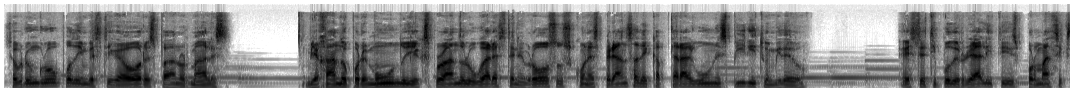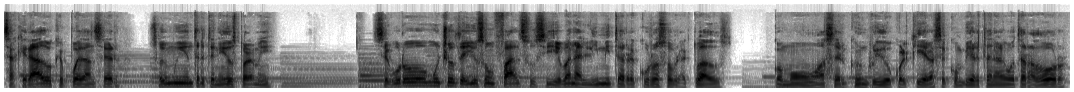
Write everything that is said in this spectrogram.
sobre un grupo de investigadores paranormales, viajando por el mundo y explorando lugares tenebrosos con la esperanza de captar algún espíritu en video. Este tipo de realities, por más exagerado que puedan ser, son muy entretenidos para mí. Seguro muchos de ellos son falsos y llevan al límite recursos sobreactuados, como hacer que un ruido cualquiera se convierta en algo aterrador,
